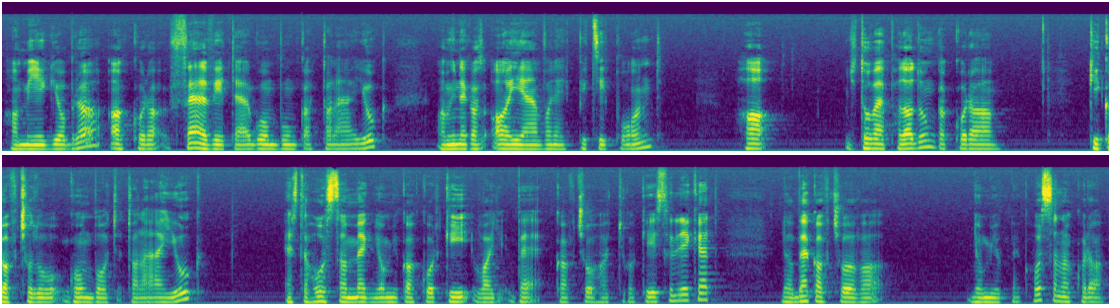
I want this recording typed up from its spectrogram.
ha még jobbra, akkor a felvétel gombunkat találjuk, aminek az alján van egy pici pont. Ha ugye tovább haladunk, akkor a kikapcsoló gombot találjuk. ezt a hosszan megnyomjuk, akkor ki vagy bekapcsolhatjuk a készüléket, de ha bekapcsolva nyomjuk meg hosszan, akkor a,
